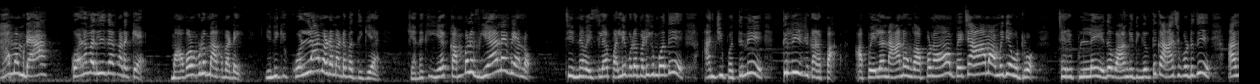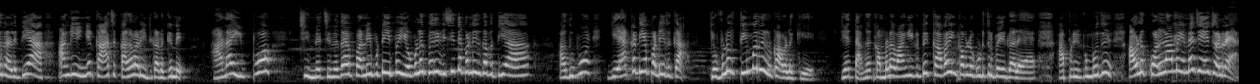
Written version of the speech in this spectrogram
ஆமாம்டா குணவரி தான் கிடைக்க. மவள் கூட பார்க்க மாட்டேன். இன்னைக்கு கொல்லாம விட மாட்டேன் பாத்தீங்க எனக்கு ஏன் கம்பளம் வேணும் வேணும். சின்ன வயசுல பள்ளிக்கூடம் படிக்கும்போது அஞ்சு பத்துன்னு திருடிட்டு கிடப்பா. அப்ப இல்ல நானும் உங்க அப்பனும் பேசாம அமைதியா விட்டுருவோம். சரி பிள்ளை ஏதோ வாங்கி திங்கிறதுக்கு ஆசைப்படுது அதனாலத்தியா அங்க இங்க காசு களவாடிட்டு கிடக்குது. ஆனா இப்போ சின்ன சின்னதா பண்ணிவிட்டு இப்போ எவ்வளவு பெரிய விஷயத்த பண்ணிருக்க பத்தியா? அதுவும் ஏக்கடியா பண்ணிருக்கா எவ்வளவு திமிரு இருக்கா அவளுக்கு. ஏன் தங்க கம்பளை வாங்கிக்கிட்டு கவரிங் கம்பளை கொடுத்துட்டு போயிருக்காளே? அப்படி இருக்கும்போது அவளுக்கு கொல்லாம என்ன செய்ய சொல்றேன்?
